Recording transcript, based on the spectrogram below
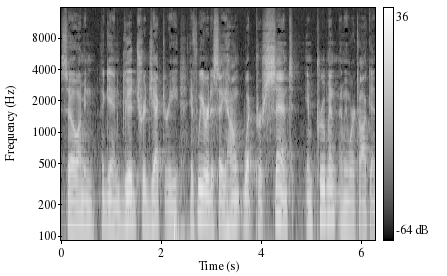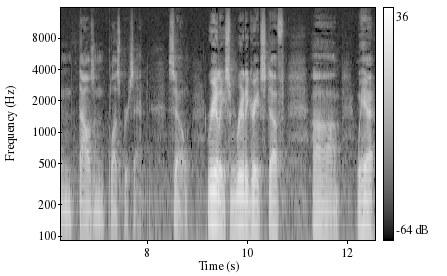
So I mean, again, good trajectory. If we were to say how what percent improvement, I mean, we're talking thousand plus percent. So really, some really great stuff. Uh, we had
